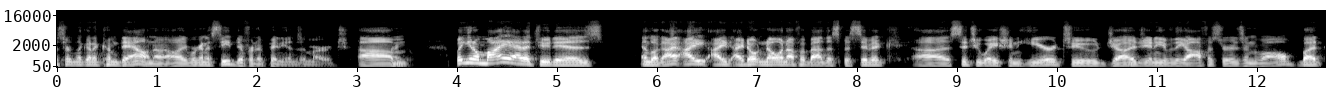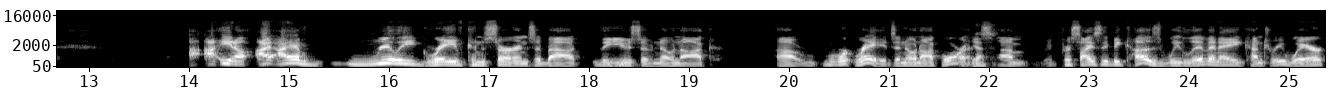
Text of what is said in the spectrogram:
certainly going to come down. Uh, we're going to see different opinions emerge. Um, right. But you know, my attitude is, and look, I I I don't know enough about the specific uh, situation here to judge any of the officers involved, but. I, you know, I, I have really grave concerns about the mm-hmm. use of no knock uh, raids and no knock warrants. Yes. Um, precisely because we live in a country where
